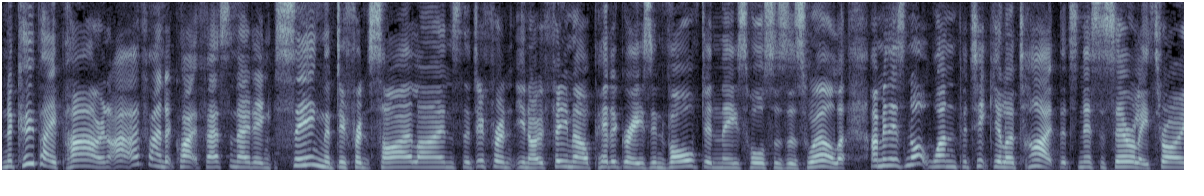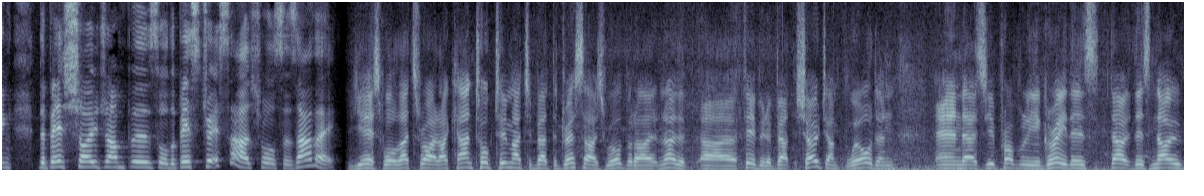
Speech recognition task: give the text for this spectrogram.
Nakupe Pa, and I, I find it quite fascinating seeing the different sire lines, the different, you know, female pedigrees involved in these horses as well. I mean, there's not one particular type that's necessarily throwing the best show jumpers or the best dressage horses, are they? Yes, well, that's right. I can't talk too much about the dressage world, but I know uh, a fair bit about the show jump world, and and as you probably agree, there's no there's no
